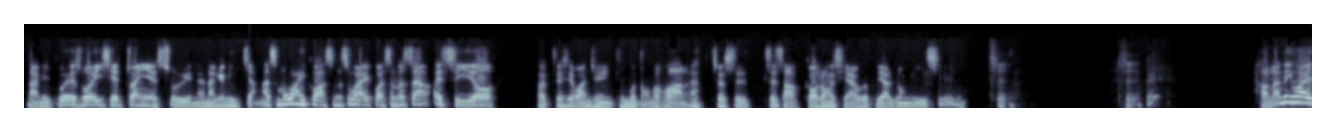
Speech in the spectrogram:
那你不会说一些专业术语呢，那跟你讲啊什么外挂，什么是外挂，什么是 SEO，呃这些完全你听不懂的话呢，就是至少沟通起来会比较容易一些。是是。好，那另外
